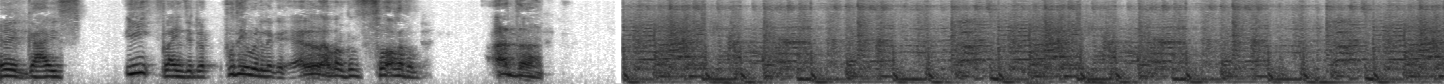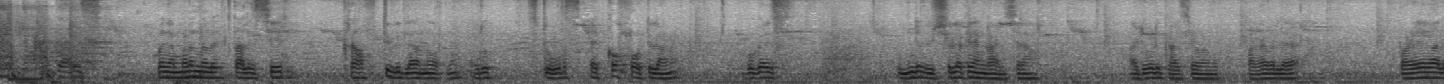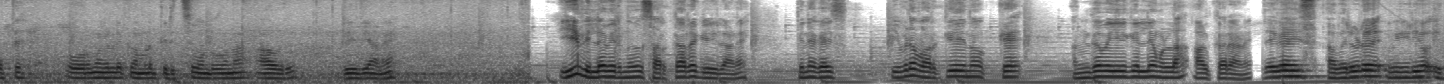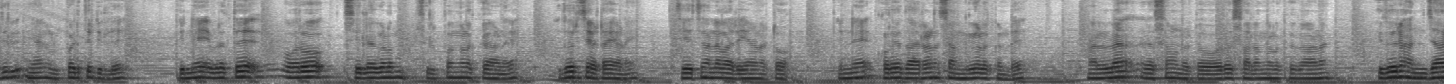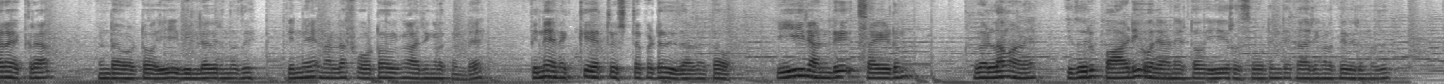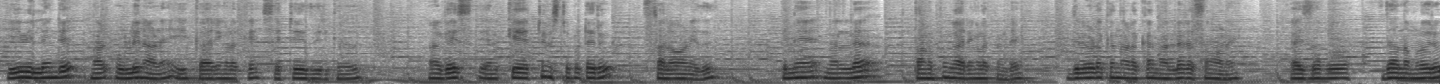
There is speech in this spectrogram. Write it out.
ഹേ guys ഈ ഫ്ലൈൻ jet പുതിയ വീട്ടിലേക്ക് എല്ലാവർക്കും സ്വാഗതം. അതാണ്. ഗായ്സ് നമ്മൾ നമ്മളിന്നലെ തലശ്ശേരി ക്രാഫ്റ്റ് വില്ല എന്ന് പറഞ്ഞ ഒരു ടൂറിസ്റ്റ് എക്കോ ഹോട്ടലാണ് അപ്പോൾ ഗൈസ് ഇതിന്റെ വിഷ്വലൊക്കെ ഞാൻ കാണിച്ചു തരാം അടിപൊളി കാഴ്ചകളാണ്. പഴയ വല്ല പഴയ കാലത്തെ ഓർമ്മകളിലേക്ക് നമ്മൾ തിരിച്ചു കൊണ്ടുപോകുന്ന ആ ഒരു രീതിയാണ്. ഈ വില്ല വരുന്നത് സർക്കാരിന്റെ കീഴിലാണ്. പിന്നെ ഗൈസ് ഇവിടെ വർക്ക് ചെയ്യുന്നതൊക്കെ അംഗവൈകല്യമുള്ള ആൾക്കാരാണ്. അതേ ഗൈസ് അവരുടെ വീഡിയോ ഇതിൽ ഞാൻ ഉൾപ്പെടുത്തിയിട്ടില്ലേ? പിന്നെ ഇവിടുത്തെ ഓരോ ശിലകളും ശില്പങ്ങളൊക്കെയാണ്. ഇതൊരു ചേട്ടായാണ് ചേച്ചി നല്ല വരയാണ് കേട്ടോ. പിന്നെ കുറേ ധാരാളം ശംഖുകളൊക്കെ ഉണ്ട്. നല്ല രസമുണ്ട് കേട്ടോ ഓരോ സ്ഥലങ്ങളൊക്കെ കാണാൻ. ഇതൊരു അഞ്ചാറ് ഏക്കറ ഉണ്ടാവും കേട്ടോ. ഈ വില്ല വരുന്നത്. പിന്നെ നല്ല ഫോട്ടോ കാര്യങ്ങളൊക്കെ ഉണ്ട്. പിന്നെ എനിക്ക് ഏറ്റവും ഇഷ്ടപ്പെട്ടത് ഇതാണ് കേട്ടോ. ഈ രണ്ട് സൈഡും വെള്ളമാണ്. ഇതൊരു പാടി പോലെയാണ് കേട്ടോ ഈ റിസോർട്ടിന്റെ കാര്യങ്ങളൊക്കെ വരുന്നത്. ഈ വില്ലന്റെ ഉള്ളിലാണ് ഈ കാര്യങ്ങളൊക്കെ സെറ്റ് ചെയ്തിരിക്കുന്നത്. ഗൈസ് എനിക്ക് ഏറ്റവും ഇഷ്ടപ്പെട്ട ഒരു സ്ഥലമാണിത്. പിന്നെ നല്ല തണുപ്പും കാര്യങ്ങളൊക്കെ ഉണ്ട്. ഇതിലൂടെയൊക്കെ നടക്കാൻ നല്ല രസമാണ്. ഗൈസ് അപ്പോൾ ഇതാ നമ്മളൊരു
